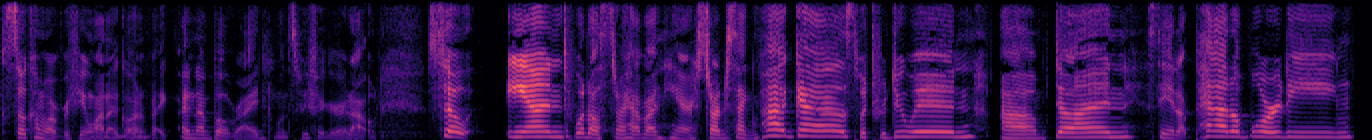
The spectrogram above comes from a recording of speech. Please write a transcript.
so come over if you want to go on a bike a boat ride once we figure it out. So and what else do I have on here? Start a second podcast, which we're doing. Um, done. Stand up paddleboarding.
